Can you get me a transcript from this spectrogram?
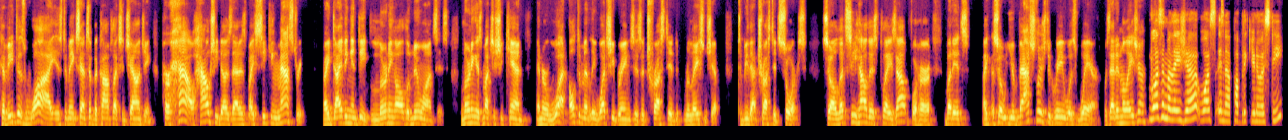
kavita's why is to make sense of the complex and challenging her how how she does that is by seeking mastery right diving in deep learning all the nuances learning as much as she can and her what ultimately what she brings is a trusted relationship to be that trusted source so let's see how this plays out for her but it's like so your bachelor's degree was where was that in malaysia was in malaysia was in a public university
